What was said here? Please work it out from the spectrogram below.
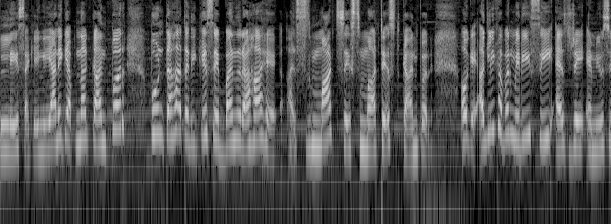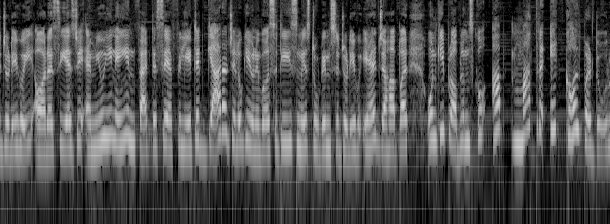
ले सकेंगे। यानी कि अपना कानपुर पूर्णतः तरीके से बन रहा है। स्मार्ट से स्मार्टेस्ट कानपुर ओके अगली खबर मेरी C S J M U से जुड़ी हुई और C S J M U ही नहीं इनफैक्ट इससे एफिलिएटेड ग्यारह जिलों की यूनिवर्सिटीज में स्टूडेंट्स से जुड़ी हुई है, जहाँ पर उनकी प्रॉब्लम्स को अब मात्र एक कॉल पर दूर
